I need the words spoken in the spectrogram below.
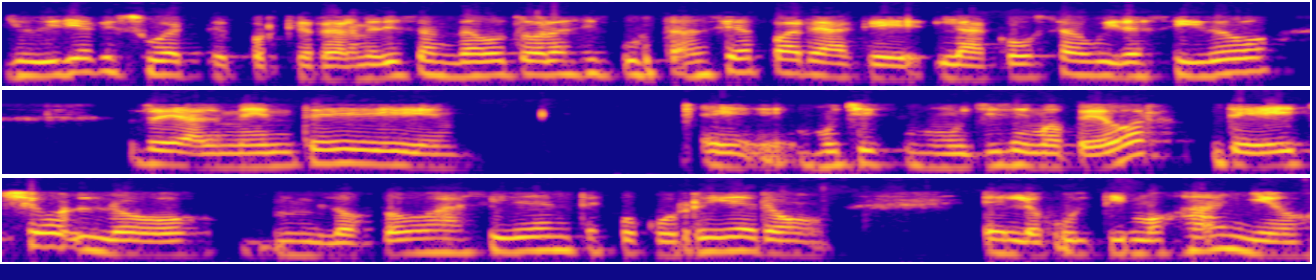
Yo diría que suerte, porque realmente se han dado todas las circunstancias para que la cosa hubiera sido realmente eh, muchísimo, peor. De hecho, los, los dos accidentes que ocurrieron en los últimos años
